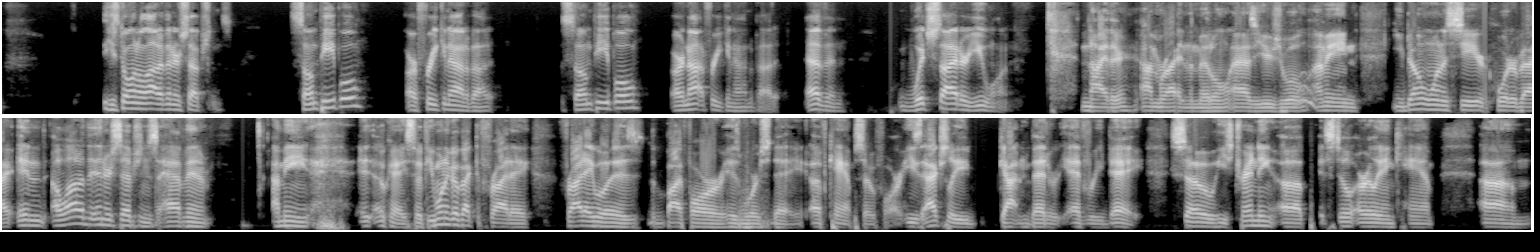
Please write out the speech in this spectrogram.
He's throwing a lot of interceptions. Some people are freaking out about it. Some people are not freaking out about it. Evan, which side are you on? Neither. I'm right in the middle as usual. I mean, you don't want to see your quarterback, and a lot of the interceptions haven't. I mean, it, okay, so if you want to go back to Friday, Friday was by far his worst day of camp so far. He's actually gotten better every day. So he's trending up. It's still early in camp. Um,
